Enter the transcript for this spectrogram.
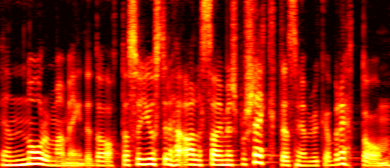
enorma mängder data. Så just i det här Alzheimers projektet som jag brukar berätta om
